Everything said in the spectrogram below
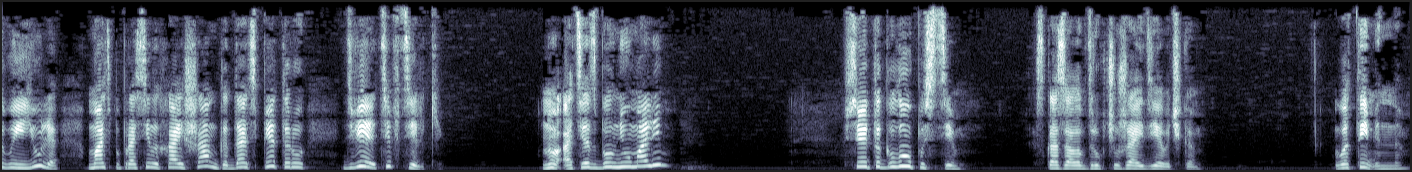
июля мать попросила Хайшанга дать Петеру две тефтельки. Но отец был неумолим. — Все это глупости, — сказала вдруг чужая девочка. — Вот именно.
